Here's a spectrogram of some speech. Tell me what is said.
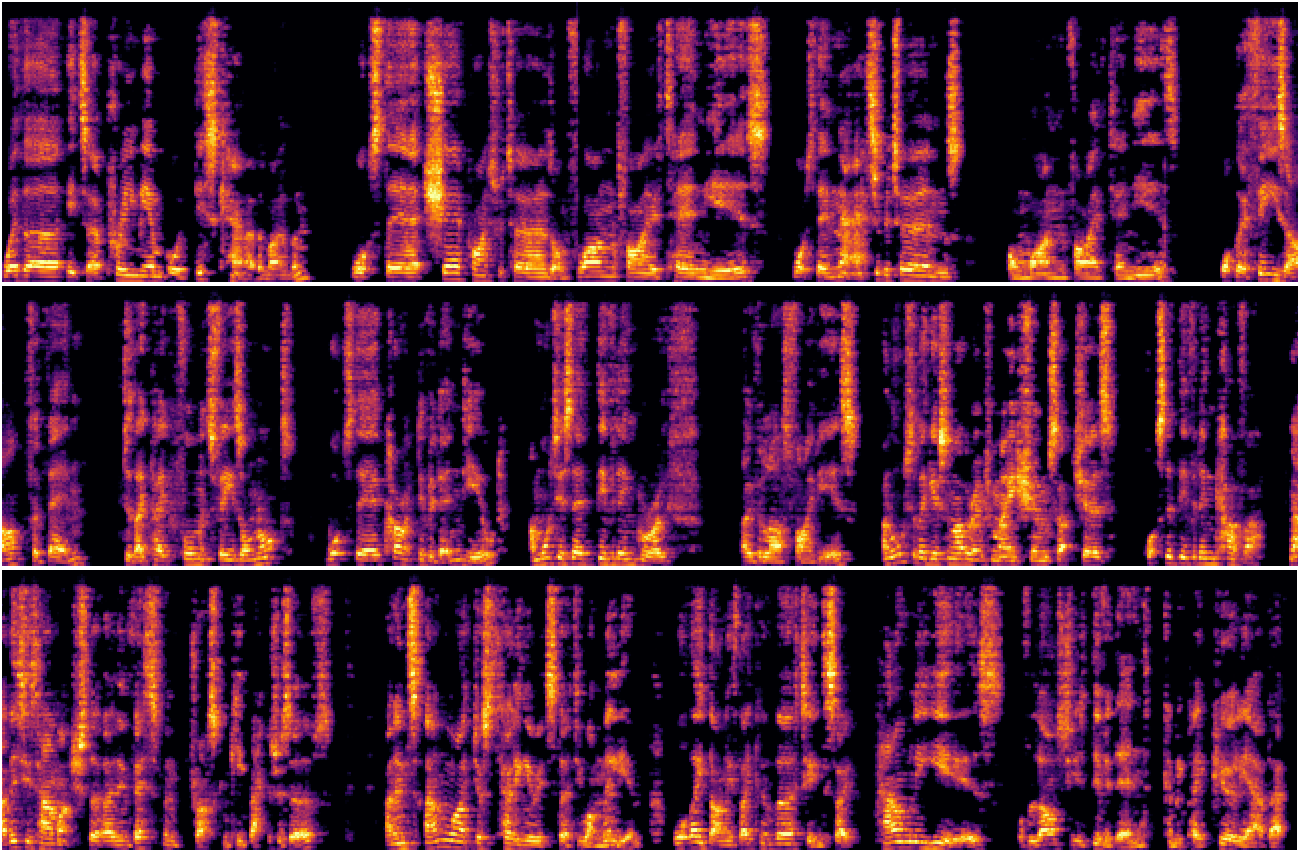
whether it's a premium or discount at the moment, what's their share price returns on one, five, ten years, what's their net asset returns on one, five, ten years, what their fees are for them, do they pay performance fees or not, what's their current dividend yield, and what is their dividend growth over the last five years. And also they give some other information such as what's the dividend cover. Now this is how much the, an investment trust can keep back as reserves. And unlike just telling you it's 31 million, what they've done is they convert it into say how many years of last year's dividend can be paid purely out of that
